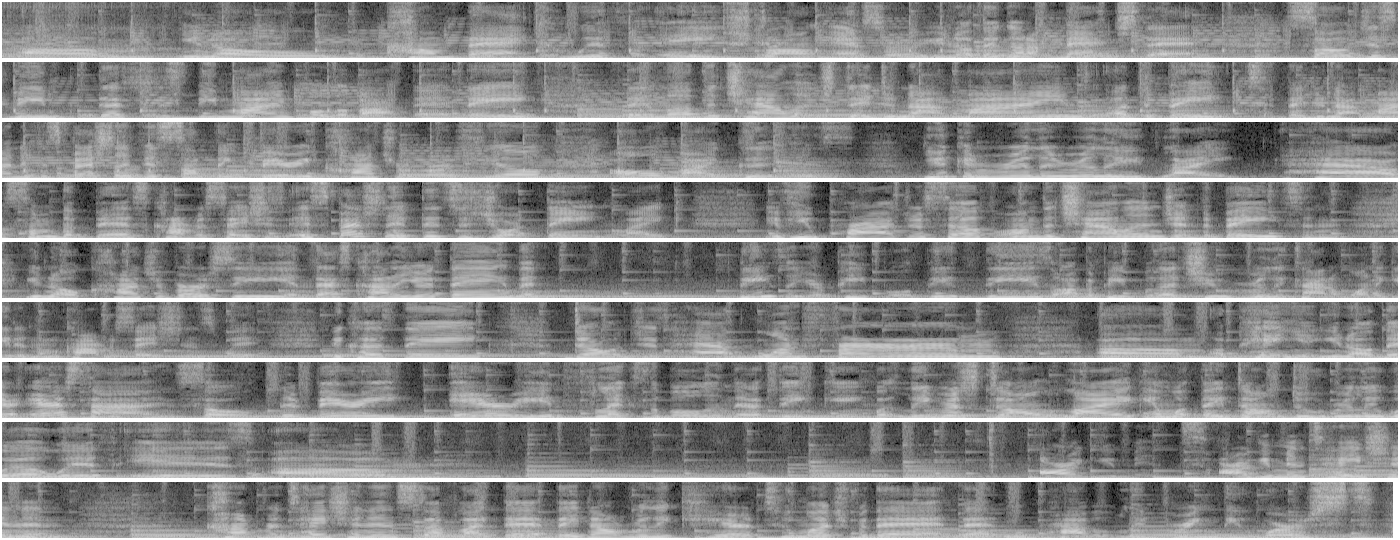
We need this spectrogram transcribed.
um, you know come back with a strong answer. You know they're gonna match that. So just be let's just be mindful about that. They they love the challenge. They do not mind a debate. They do not mind it especially if it's something very controversial. Oh my goodness. You can really really like have some of the best conversations especially if this is your thing. Like if you pride yourself on the challenge and debates and you know controversy and that's kind of your thing then these are your people. These are the people that you really kind of want to get in them conversations with because they don't just have one firm um, opinion you know they're air signs so they're very airy and flexible in their thinking. What Libras don't like and what they don't do really well with is um, argument argumentation and confrontation and stuff like that. They don't really care too much for that. That will probably bring the worst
